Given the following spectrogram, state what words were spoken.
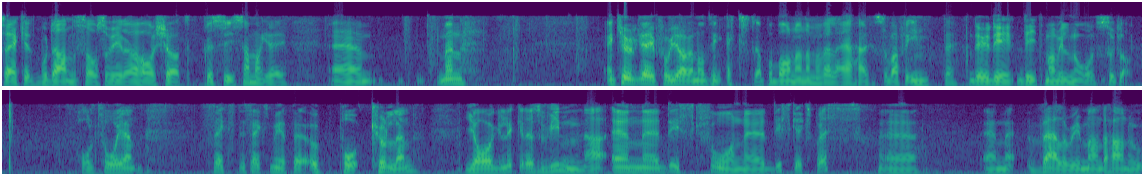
säkert Bodanza och så vidare har kört precis samma grej. Eh, men en kul grej för att göra någonting extra på banan när man väl är här, så varför inte? Det är ju det, dit man vill nå såklart. Håll två igen. 66 meter upp på kullen. Jag lyckades vinna en eh, disk från eh, Diskexpress. Eh, en Valerie Mandahanu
